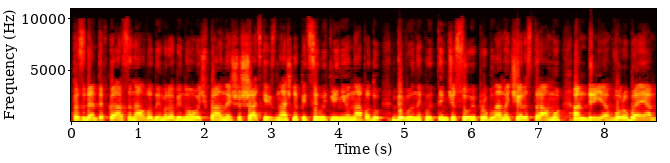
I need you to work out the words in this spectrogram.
Президент ФК Арсенал Вадим Рабінович впевнений, що Шацьких значно підсилить лінію нападу, де виникли тимчасові проблеми через травму Андрія Воробея.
